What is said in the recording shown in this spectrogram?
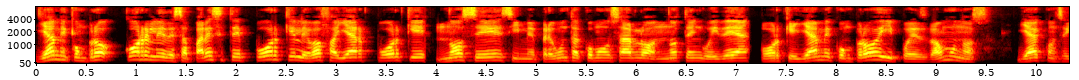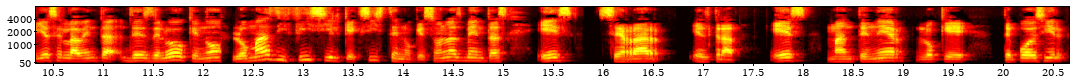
ya me compró, córrele, desaparecete porque le va a fallar, porque no sé si me pregunta cómo usarlo, no tengo idea, porque ya me compró y pues vámonos. Ya conseguí hacer la venta, desde luego que no. Lo más difícil que existe en lo que son las ventas es cerrar el trato, es mantener lo que te puedo decir,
